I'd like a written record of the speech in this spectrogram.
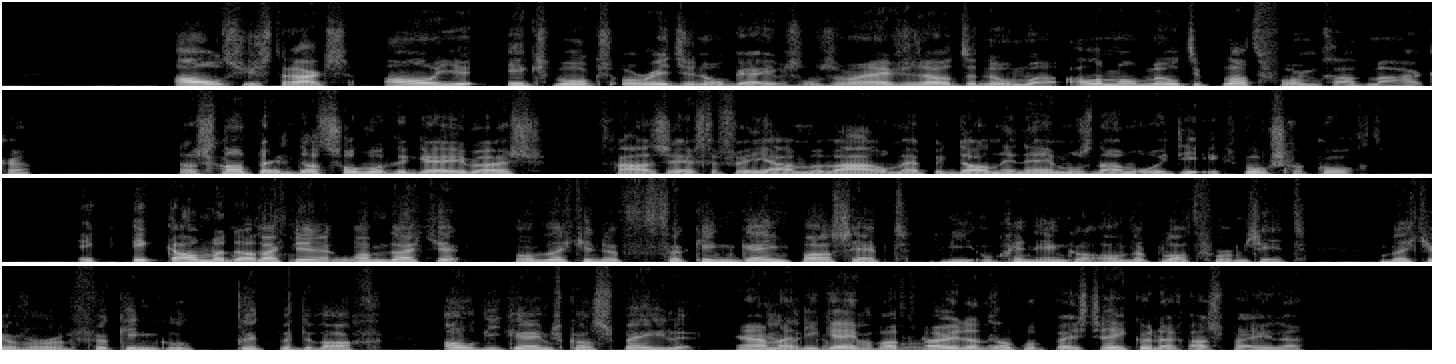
Als je straks al je Xbox Original games, om ze maar even zo te noemen, allemaal multiplatform gaat maken, dan snap ik dat sommige gamers gaan zeggen van ja, maar waarom heb ik dan in hemelsnaam ooit die Xbox gekocht? Ik, ik kan me dat... Omdat je, omdat, je, omdat je een fucking Game Pass hebt die op geen enkel ander platform zit omdat je voor een fucking kutbedrag al die games kan spelen. Ja, maar die Game Pass zou je dan ook op PC kunnen gaan spelen.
